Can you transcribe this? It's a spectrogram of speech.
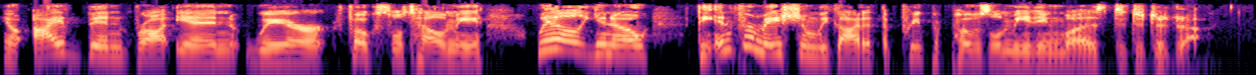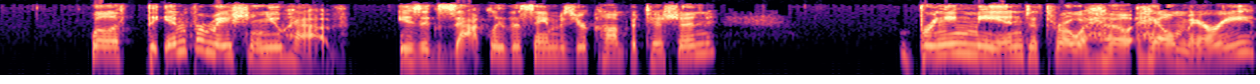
you know, I've been brought in where folks will tell me, well, you know, the information we got at the pre proposal meeting was da da da da. Well, if the information you have is exactly the same as your competition, bringing me in to throw a Hail, Mary,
